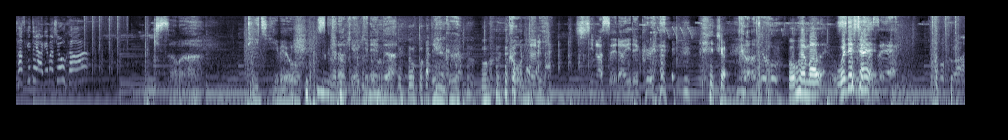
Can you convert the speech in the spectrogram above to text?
助けてあげましょうか貴様 ピーチ姫を救わなきゃいけねえんだリンクこんなに死なせないでくれ 彼女を But time? せ僕は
